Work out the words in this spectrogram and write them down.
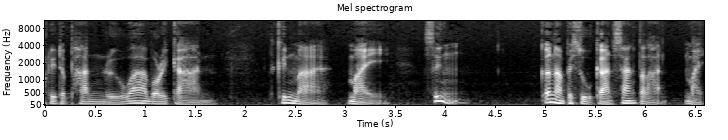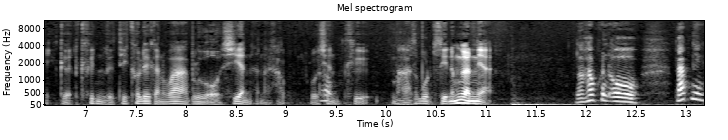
ผลิตภัณฑ์หรือว่าบริการขึ้นมาใหม่ ซึ่งก็นำไปสู่การสร้างตลาดใหม่เกิดขึ้น หรือที่เขาเรียกกันว่า blue ocean นะครับ blue ocean คือมหาสมุทรสีน้ำเงินเนี่ยแล้วครับคุณโอแป๊บนึง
